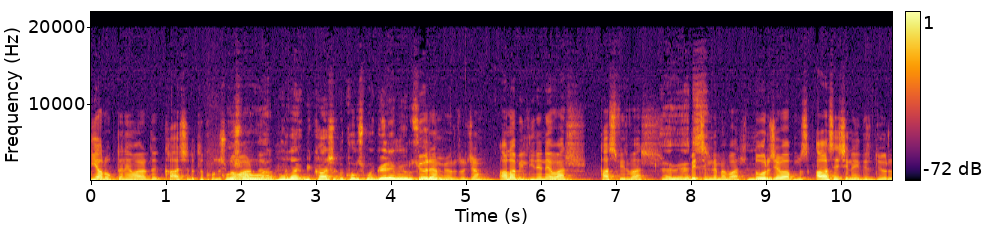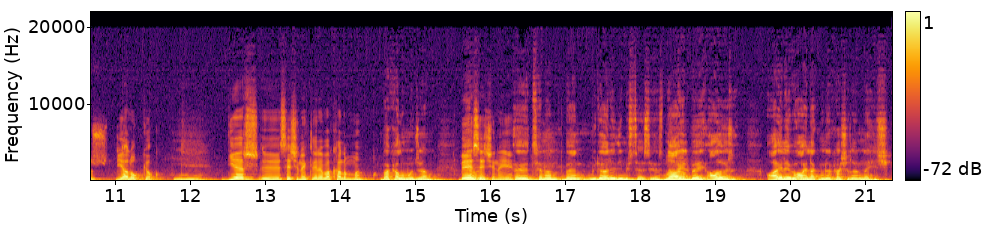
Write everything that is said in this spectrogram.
Diyalogda ne vardı? Karşılıklı konuşma, Konuşma vardı. var. Burada bir karşılıklı konuşma göremiyoruz. hocam. Göremiyoruz hocam. Alabildiğine ne var? Tasvir var. Evet. Betimleme var. Doğru cevabımız A seçeneğidir diyoruz. Diyalog yok. Hı hı. Diğer e, seçeneklere bakalım mı? Bakalım hocam. B Hemen- seçeneği. Evet hemen ben müdahale edeyim isterseniz. Buyurun. Nail Bey ağır aile ve ahlak münakaşalarına hiç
